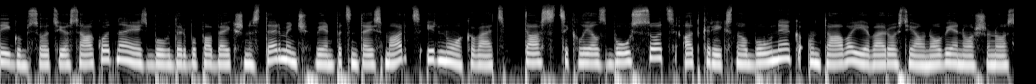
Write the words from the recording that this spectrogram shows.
līgumsots, jo sākotnējais būvdarbu pabeigšanas termiņš 11. marts ir nokavēts. Tas, cik liels būs sots, atkarīgs no būvnieka un tā, vai ievēros jauno vienošanos.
